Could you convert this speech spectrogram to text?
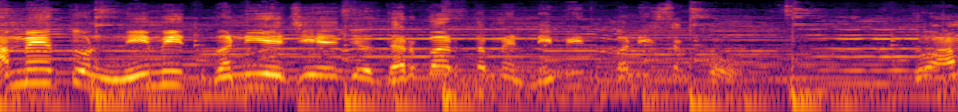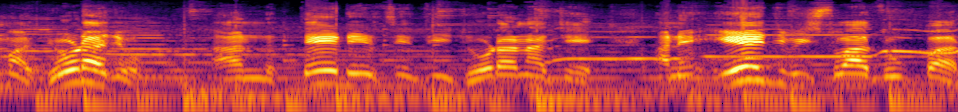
અમે તો નિમિત્ત બનીએ છીએ જો દરબાર તમે નિમિત્ત બની શકો. તો આમાં જોડાજો. અને તે દિવસેથી જોડાના છે. અને એ જ વિશ્વાસ ઉપર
